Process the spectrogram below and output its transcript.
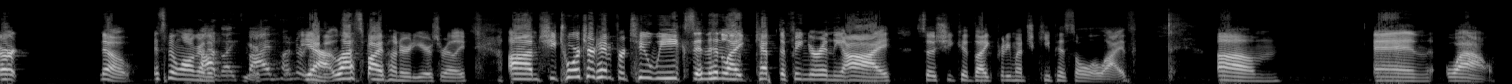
Or, no, it's been longer God, than like five hundred. Yeah, last 500 years, really. Um, she tortured him for two weeks and then, like, kept the finger in the eye so she could, like, pretty much keep his soul alive. Um, and wow.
